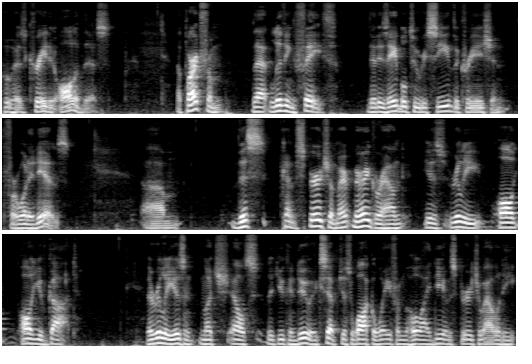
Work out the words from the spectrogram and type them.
who has created all of this. Apart from that living faith that is able to receive the creation for what it is, um, this kind of spiritual merry-go-round is really all all you've got. There really isn't much else that you can do except just walk away from the whole idea of spirituality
